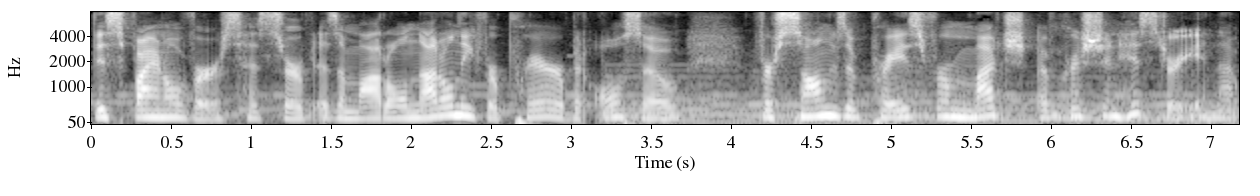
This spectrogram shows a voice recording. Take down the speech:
This final verse has served as a model not only for prayer, but also for songs of praise for much of Christian history, and that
